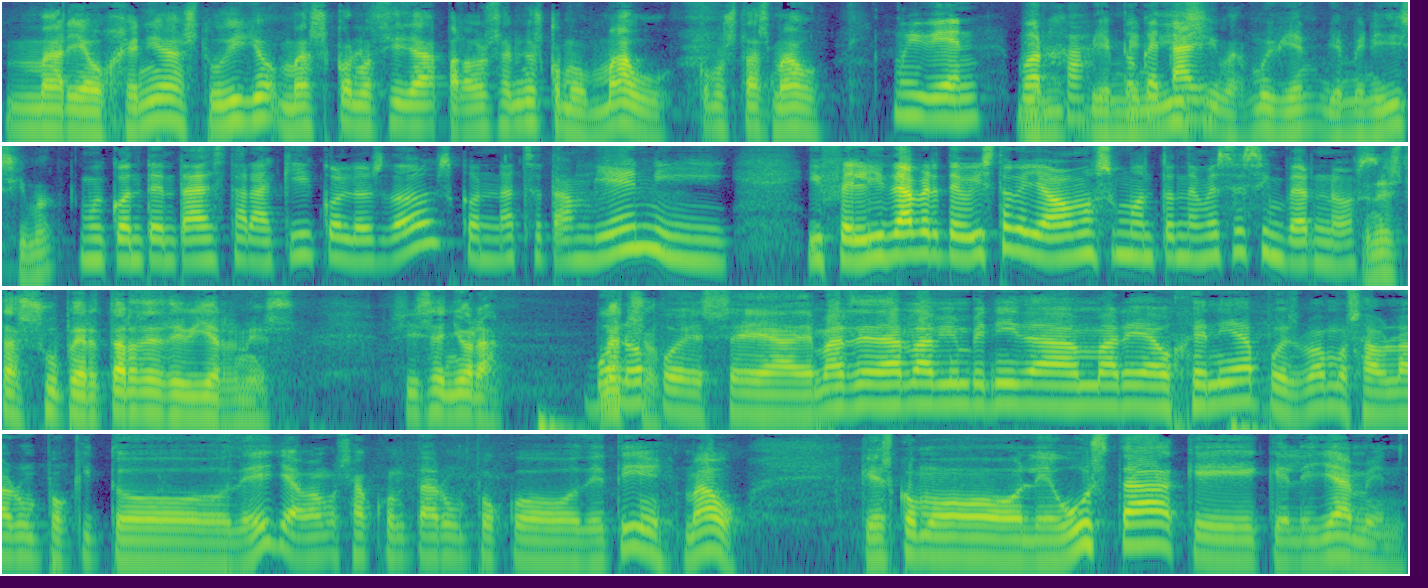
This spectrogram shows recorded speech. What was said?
María Eugenia Astudillo, más conocida para los amigos como Mau. ¿Cómo estás, Mau? Muy bien, Borja. Bien- ¿Tú qué tal? bienvenidísima, muy bien, bienvenidísima. Muy contenta de estar aquí con los dos, con Nacho también y, y feliz de haberte visto que llevamos un montón de meses sin vernos. En esta super tarde de viernes. Sí, señora. Bueno, Nacho. pues eh, además de dar la bienvenida a María Eugenia, pues vamos a hablar un poquito de ella, vamos a contar un poco de ti, Mau, que es como le gusta que, que le llamen.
